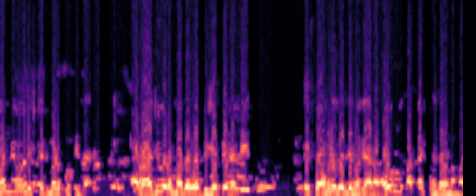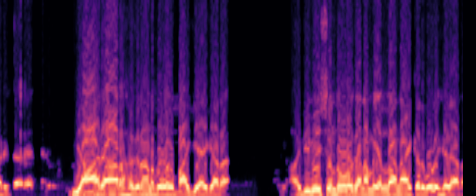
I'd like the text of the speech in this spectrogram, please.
ಮೊನ್ನೆ ಒಂದು ಸ್ಟೇಟ್ಮೆಂಟ್ ಕೊಟ್ಟಿದ್ದಾರೆ. ರಾಜು ಅವರ ಮೊದಲ ಬಿಜೆಪಿನಲ್ಲಿ ಇದ್ದು ಈ ಕಾಂಗ್ರೆಸ್ ಅಲ್ಲಿ ಹೋಗ್ಯಾರ. ಅವರು ಸಾಕಷ್ಟು ಹಗರಣ ಮಾಡಿದ್ದಾರೆ ಯಾರ್ಯಾರ ಹಗರಣದೊಳಗೆ ಭಾಗಿಯಾಗ್ಯಾರ? ಅಧಿವೇಶನದೊಳಗ ನಮ್ಮ ಎಲ್ಲಾ ನಾಯಕರುಗಳು ಹೇಳ್ಯಾರ.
